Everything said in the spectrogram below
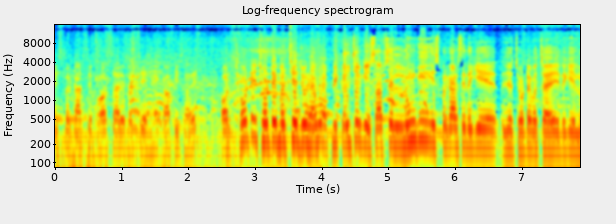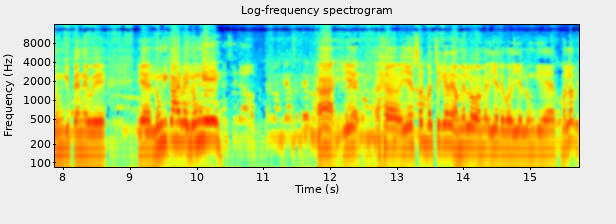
इस प्रकार से बहुत सारे बच्चे हैं, काफ़ी सारे। और छोटे छोटे बच्चे जो है, वो अपने कल्चर के हिसाब से लुंगी इस प्रकार से देखिए जो छोटे बच्चा है देखिए लुंगी पहने हुए। ये लुंगी कहाँ है भाई? लुंगी? हाँ ये ये सब बच्चे कह रहे हैं, हमें लो, हमें, ये देखो, ये लुंगी है। मतलब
